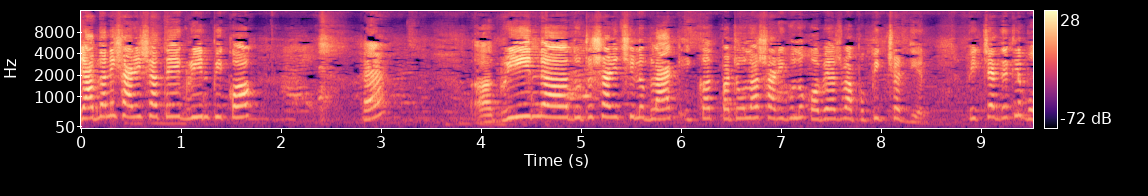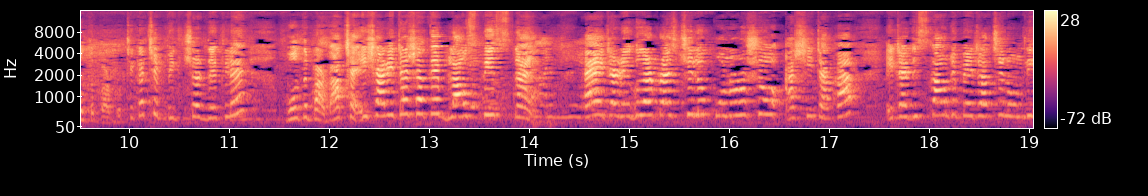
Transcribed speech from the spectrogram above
জামদানি শাড়ির সাথে গ্রিন পিকক হ্যাঁ? গ্রিন দুটো শাড়ি ছিল ব্ল্যাক ইকত পাটোলা শাড়িগুলো কবে আসবে? আপু পিকচার দিয়ে। পিকচার দেখলে বলতে পারব, ঠিক আছে? পিকচার দেখলে বলতে পারব। আচ্ছা এই শাড়িটার সাথে ব্লাউজ পিস নাই। হ্যাঁ এটা রেগুলার প্রাইস ছিল পনেরোশো আশি টাকা। এটা ডিসকাউন্টে পেয়ে যাচ্ছেন অনলি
